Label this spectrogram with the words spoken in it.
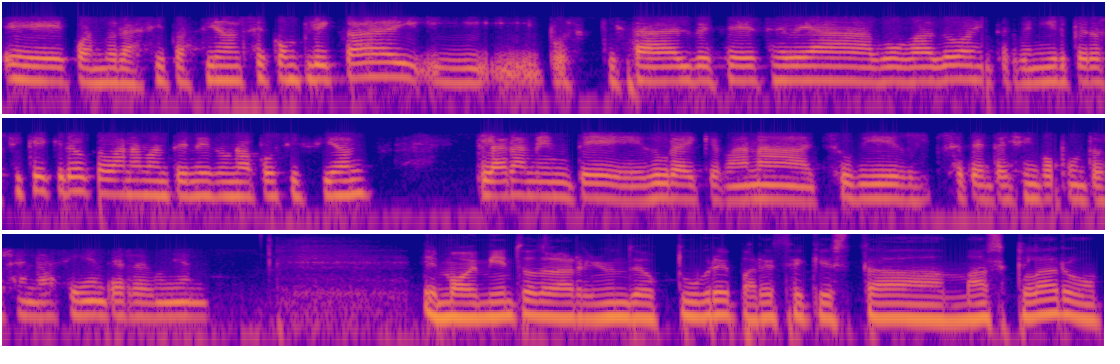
eh, cuando la situación se complica y, pues quizá el BCE se vea abogado a intervenir, pero sí que creo que van a mantener una posición claramente dura y que van a subir 75 puntos en la siguiente reunión. El movimiento de la reunión de octubre parece que está más claro,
